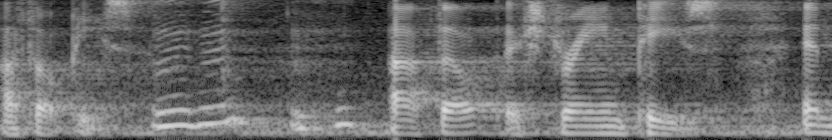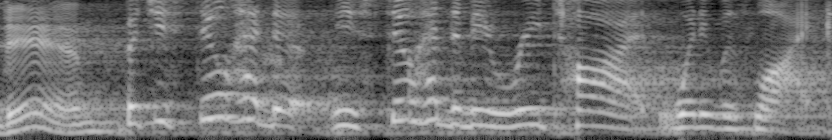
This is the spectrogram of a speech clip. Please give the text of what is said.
I felt peace. Mm-hmm. I felt extreme peace, and then, But you still had to you still had to be retaught what it was like.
